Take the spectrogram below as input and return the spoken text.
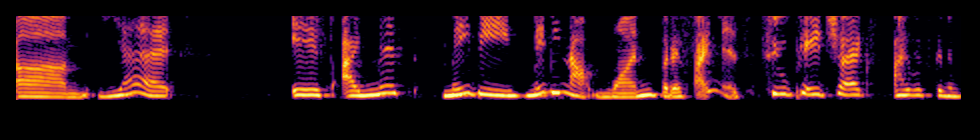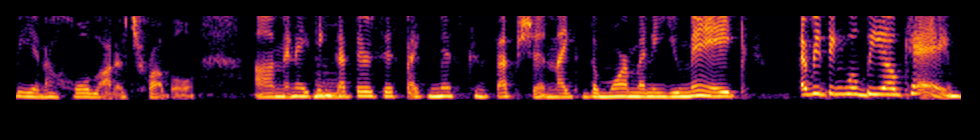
Um, yet if I missed maybe maybe not one but if i missed two paychecks i was going to be in a whole lot of trouble um, and i think mm-hmm. that there's this like misconception like the more money you make everything will be okay.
